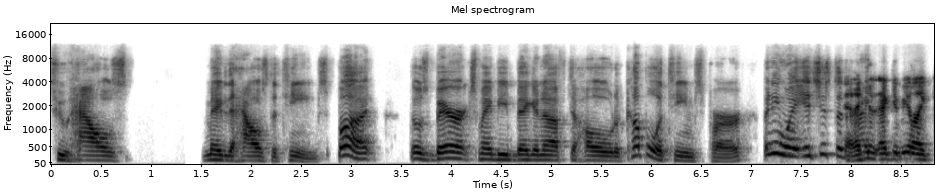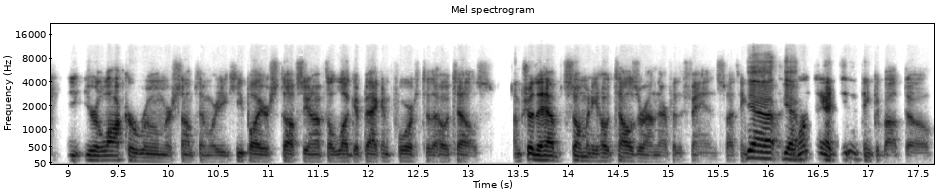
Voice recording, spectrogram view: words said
to house maybe to house the teams. But those barracks may be big enough to hold a couple of teams per. But anyway, it's just a. Yeah, that, could, that could be like your locker room or something where you keep all your stuff so you don't have to lug it back and forth to the hotels. I'm sure they have so many hotels around there for the fans. So I think. Yeah, yeah. One thing I didn't think about though,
